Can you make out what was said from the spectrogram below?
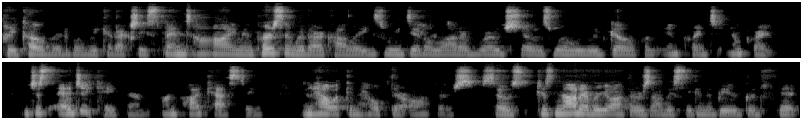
pre-COVID, when we could actually spend time in person with our colleagues. We did a lot of road shows where we would go from imprint to imprint and just educate them on podcasting and how it can help their authors. So, because not every author is obviously going to be a good fit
